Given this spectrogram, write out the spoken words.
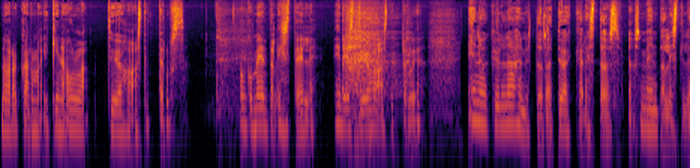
Noora Karma ikinä olla työhaastattelussa? Onko mentalisteille edes työhaastatteluja? En ole kyllä nähnyt tuota työkkäristä, jos, jos mentalistille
